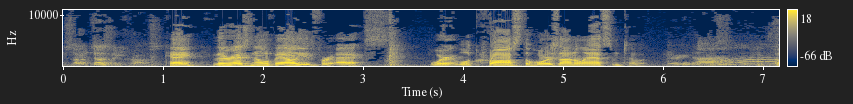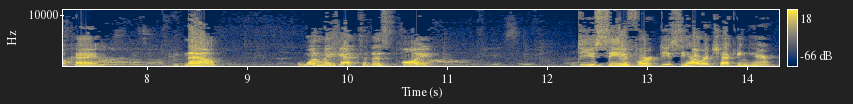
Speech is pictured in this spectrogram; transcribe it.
So it doesn't cross. Okay? There is no value for x where it will cross the horizontal asymptote. Very nice. Oh. Okay. Now, when we get to this point, If you get solution. do you see if we're do you see how we're checking here?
